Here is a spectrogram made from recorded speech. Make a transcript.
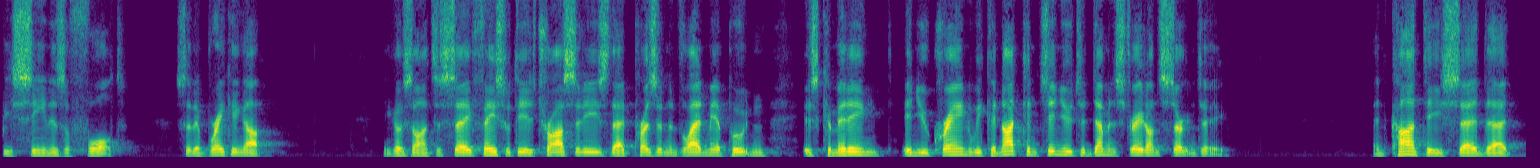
be seen as a fault. So they're breaking up. He goes on to say, faced with the atrocities that President Vladimir Putin is committing in Ukraine, we cannot continue to demonstrate uncertainty. And Conte said that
